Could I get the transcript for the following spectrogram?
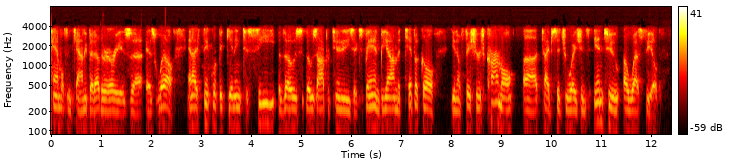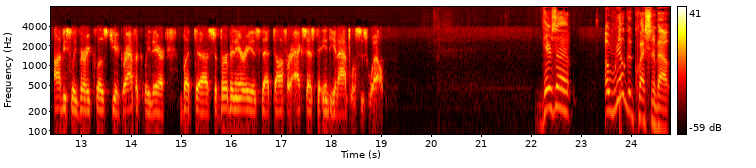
Hamilton County, but other areas uh, as well. And I think we're beginning to see those those opportunities expand beyond the typical, you know, Fishers Carmel uh, type situations into a Westfield obviously very close geographically there, but uh, suburban areas that offer access to Indianapolis as well. There's a a real good question about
